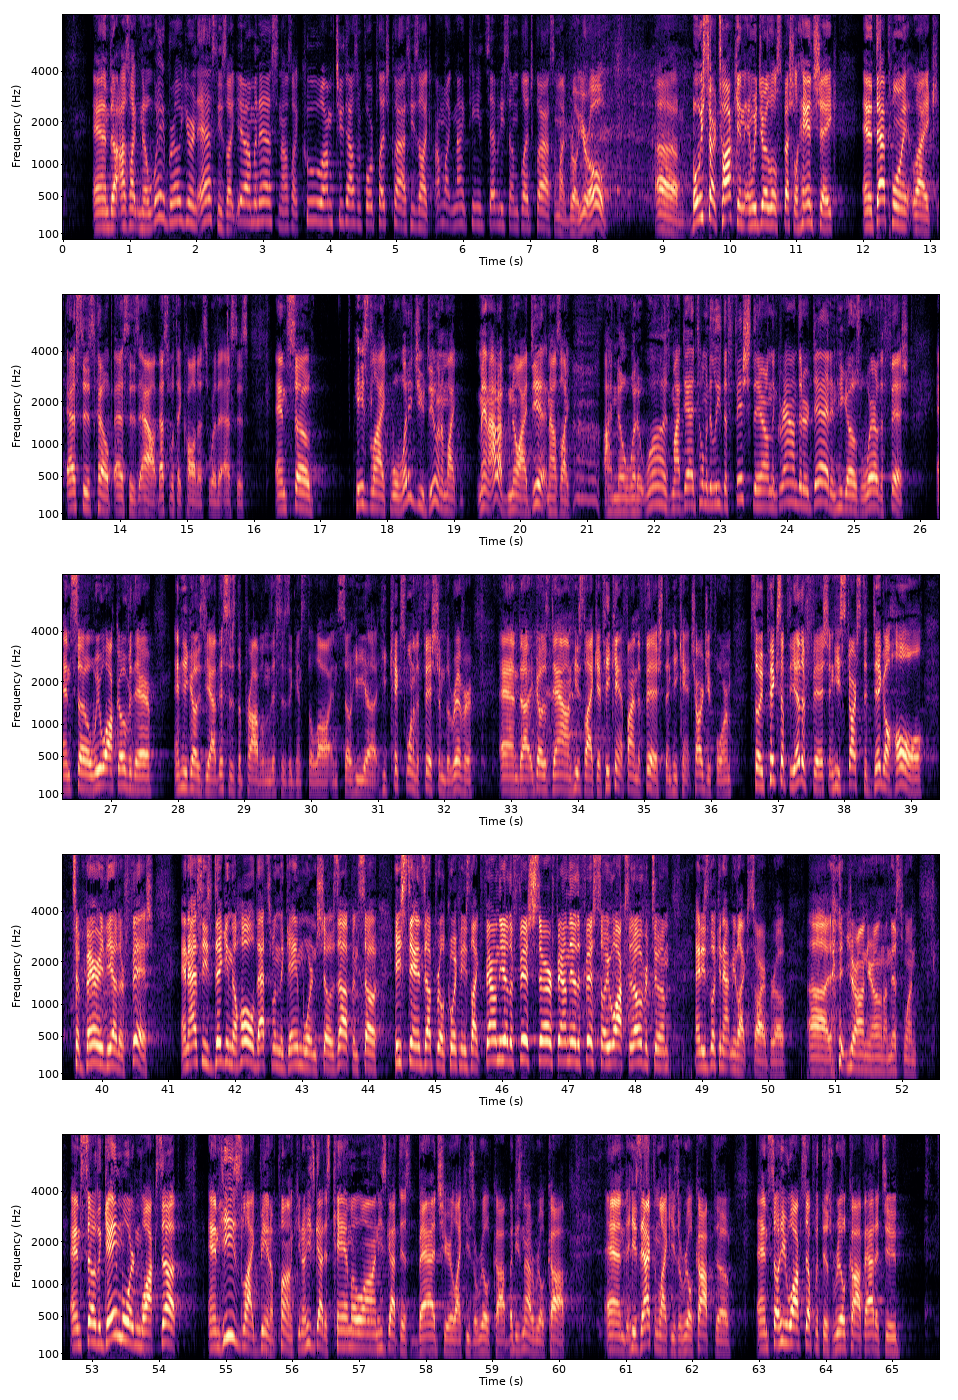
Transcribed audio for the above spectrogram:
And uh, I was like, no way, bro, you're an S. And he's like, yeah, I'm an S. And I was like, cool, I'm 2004 pledge class. He's like, I'm like 1970 something pledge class. I'm like, bro, you're old. um, but we start talking and we do a little special handshake. And at that point, like, S's help, S's out. That's what they called us, where the S's. And so he's like, well, what did you do? And I'm like, man, I have no idea. And I was like, I know what it was. My dad told me to leave the fish there on the ground that are dead. And he goes, where are the fish? And so we walk over there and he goes, Yeah, this is the problem. This is against the law. And so he, uh, he kicks one of the fish into the river, and uh, it goes down. He's like, If he can't find the fish, then he can't charge you for him. So he picks up the other fish, and he starts to dig a hole to bury the other fish. And as he's digging the hole, that's when the game warden shows up. And so he stands up real quick and he's like, Found the other fish, sir, found the other fish. So he walks it over to him, and he's looking at me like, Sorry, bro, uh, you're on your own on this one. And so the game warden walks up And he's like being a punk. You know, he's got his camo on, he's got this badge here like he's a real cop, but he's not a real cop. And he's acting like he's a real cop, though. And so he walks up with this real cop attitude.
